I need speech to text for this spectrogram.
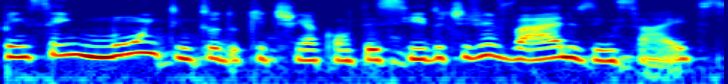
pensei muito em tudo que tinha acontecido, tive vários insights.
